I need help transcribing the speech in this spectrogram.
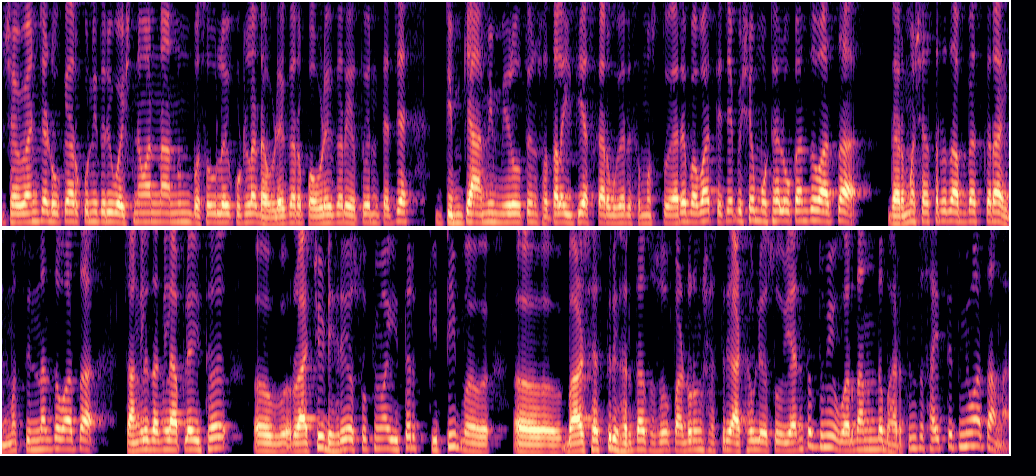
शैवांच्या डोक्यावर कोणीतरी वैष्णवांना आणून बसवलंय कुठला ढवळेकर पवळेकर येतोय आणि त्याच्या टिमक्या आम्ही मिरवतोय स्वतःला इतिहासकार वगैरे समजतोय. अरे बाबा त्याच्यापेक्षा मोठ्या लोकांचं वाचा. धर्मशास्त्राचा अभ्यास करा हिंमत सिन्हांचं वाचा. चांगले चांगले आपल्या इथं राची ढेरे असो किंवा इतर किती बाळशास्त्री हरदास असो पांडुरंग शास्त्री आठवले असो यांचं तुम्ही वरदानंद भारतींचं साहित्य तुम्ही वाचा ना.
